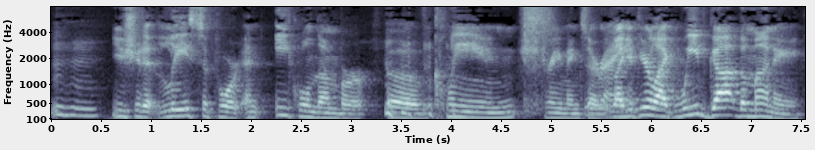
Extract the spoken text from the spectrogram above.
Mm-hmm. you should at least support an equal number of clean streaming service. Right. Like if you're like we've got the money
